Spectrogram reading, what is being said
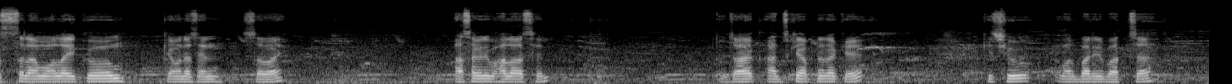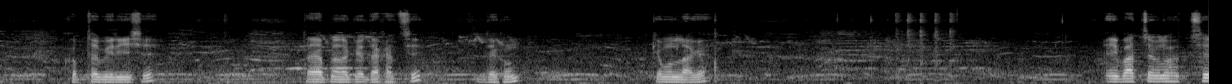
আসসালামু আলাইকুম। কেমন আছেন সবাই? আশা করি ভালো আছেন। তো যাই হোক, আজকে আপনারাকে কিছু আমার বাড়ির বাচ্চা খপ্তা বেরিয়েছে। তাই আপনারাকে দেখাচ্ছি। দেখুন, কেমন লাগে। এই বাচ্চাগুলো হচ্ছে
